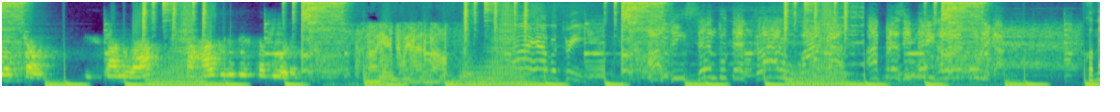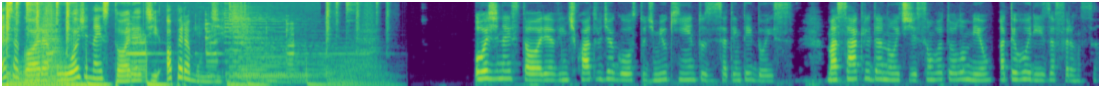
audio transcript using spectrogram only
Atenção, está no ar a Rádio Libertadora. Assim sendo, declaro vaga a presidência da República. Começa agora o Hoje na História de Ópera Mundi. Hoje na História, 24 de agosto de 1572. Massacre da noite de São Bartolomeu aterroriza a França.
